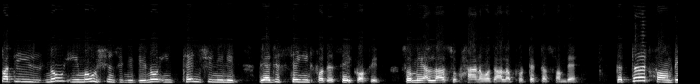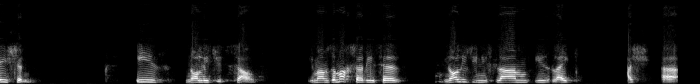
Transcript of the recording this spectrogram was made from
But there is no emotions in it, there is no intention in it. They are just saying it for the sake of it. So may Allah subhanahu wa ta'ala protect us from that. The third foundation is knowledge itself. Imam Zamakhshari says, knowledge in Islam is like uh,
